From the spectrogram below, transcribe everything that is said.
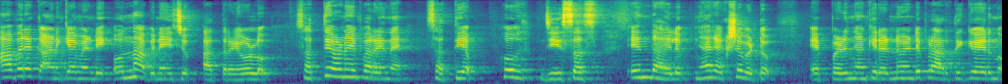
അവരെ കാണിക്കാൻ വേണ്ടി ഒന്ന് അഭിനയിച്ചു. അത്രയേ ഉള്ളൂ. സത്യമാണോ ഈ പറയുന്നത് സത്യം. ഓ ജീസസ്. എന്തായാലും ഞാൻ രക്ഷപ്പെട്ടു. എപ്പോഴും ഞാൻ കിരണിന് വേണ്ടി പ്രാർത്ഥിക്കുമായിരുന്നു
